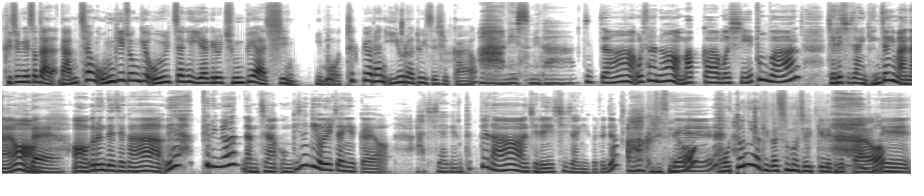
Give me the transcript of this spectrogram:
그 중에서 남창 옹기종기 오일장의 이야기를 준비하신 이 뭐 특별한 이유라도 있으실까요? 아, 네, 있습니다. 진짜 울산은 맛과 멋이 풍부한 재래시장이 굉장히 많아요. 네. 어, 그런데 제가 왜 하필이면 남창 옹기종기 오일장일까요? 아주 제에게는 특별한 재래시장이거든요. 아 그러세요? 네. 어떤 이야기가 숨어져 있길래 그럴까요? 네.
